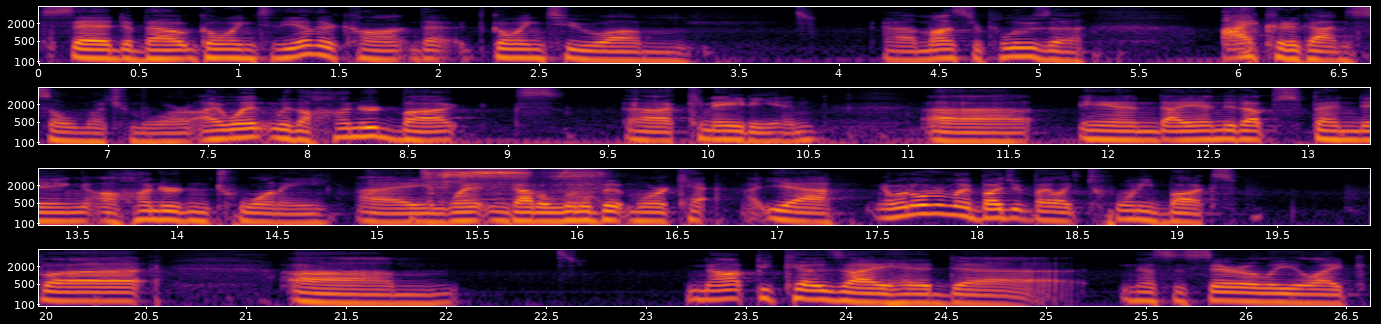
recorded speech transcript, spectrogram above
said about going to the other con that going to um, uh, Monsterpalooza, I could have gotten so much more. I went with a hundred bucks uh, Canadian, uh, and I ended up spending a hundred and twenty. I went and got a little bit more. Ca- yeah, I went over my budget by like twenty bucks, but um, not because I had uh, necessarily like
